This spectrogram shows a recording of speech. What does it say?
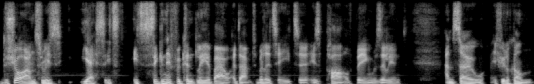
the short answer is yes, it's it's significantly about adaptability to is part of being resilient. And so if you look on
